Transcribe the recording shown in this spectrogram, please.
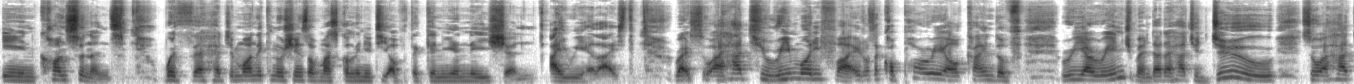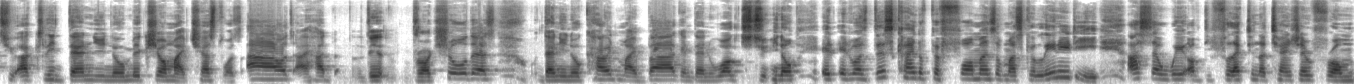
in consonance with the hegemonic notions of masculinity of the Ghanaian nation, I realized, right? So I had to remodify. It was a corporeal kind of rearrangement that I had to do. So I had to actually then, you know, make sure my chest was out. I had the broad shoulders, then, you know, carried my bag and then walked to, you know, it, it was this kind of performance of masculinity as a way of deflecting attention from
